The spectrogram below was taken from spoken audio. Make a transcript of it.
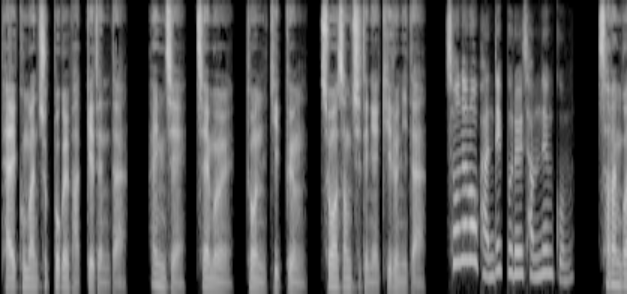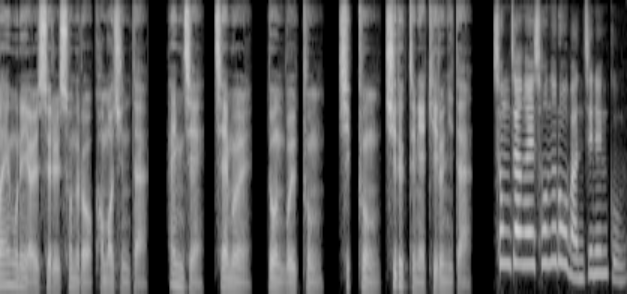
달콤한 축복을 받게 된다. 행제, 재물, 돈, 기쁨, 소원 성취 등의 기운이다. 손으로 반딧불을 잡는 꿈. 사랑과 행운의 열쇠를 손으로 거머쥔다. 행제, 재물, 돈, 물품, 식품, 취득 등의 기운이다. 송장을 손으로 만지는 꿈.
